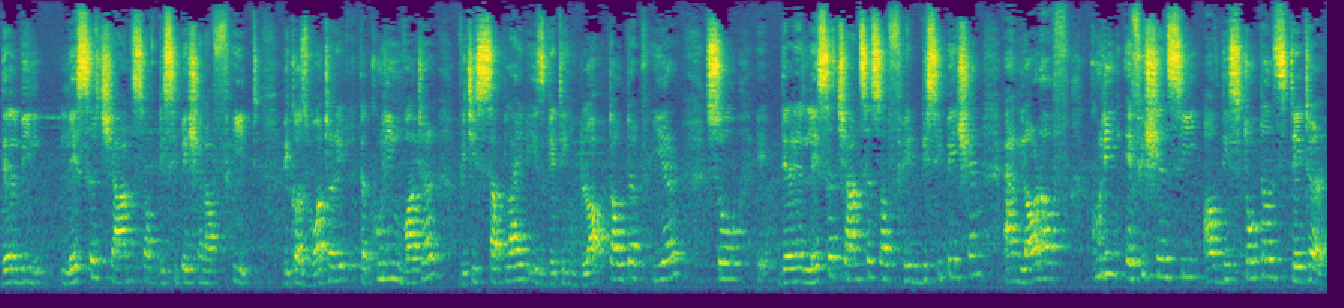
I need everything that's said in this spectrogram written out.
There will be lesser chance of dissipation of heat because water, the cooling water which is supplied is getting blocked out of here. So eh, there are lesser chances of heat dissipation and lot of cooling efficiency of this total stator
